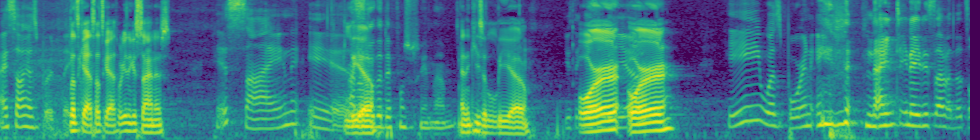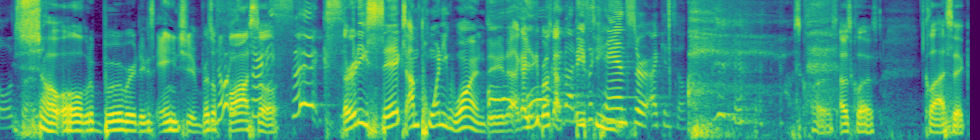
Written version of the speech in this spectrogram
I saw his birthday. Let's guess. Let's guess. What do you think his sign is? His sign is. I don't Leo. know the difference between them. I think he's a Leo. You think he's Or Leo? or He was born in 1987. That's all it he's says. so old. What a boomer, dude. He's ancient. Bro's a no, fossil. He's 36. 36? I'm 21, dude. Oh, Like, I think oh bro's my got God, 15. He's a cancer. I can tell. I was close. I was close. Classic.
